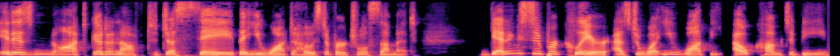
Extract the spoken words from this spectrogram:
It is not good enough to just say that you want to host a virtual summit getting super clear as to what you want the outcome to be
